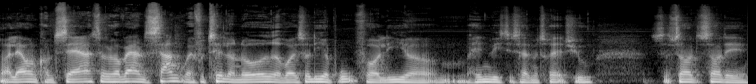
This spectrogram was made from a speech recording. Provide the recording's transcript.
når jeg laver en koncert, så kan der være en sang, hvor jeg fortæller noget, og hvor jeg så lige har brug for lige at henvise til salme 23. Så, så, så er det,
